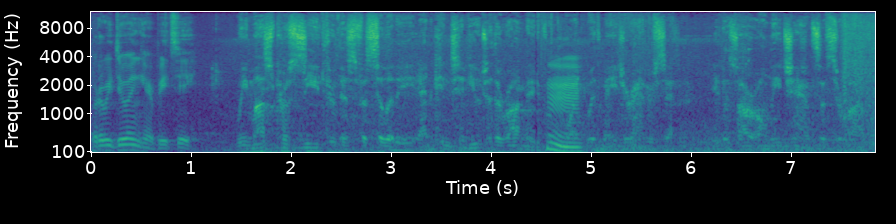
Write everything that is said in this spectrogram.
What are we doing here, BT? We must proceed through this facility and continue to the rendezvous Hmm. point with Major Anderson. It is our only chance of survival.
